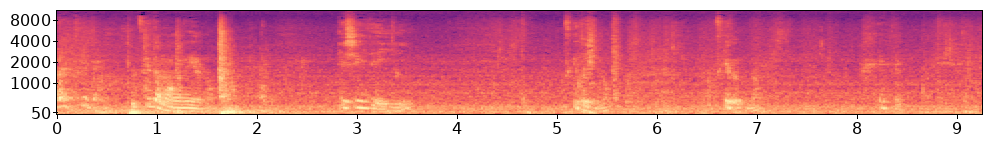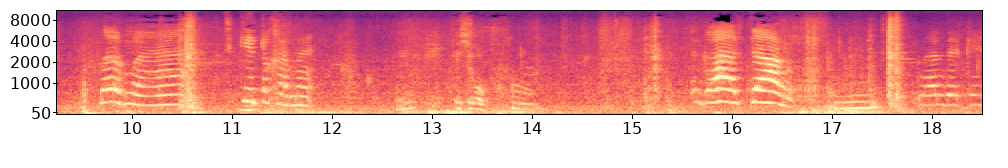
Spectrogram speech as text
れ？つけた？つけたまま寝るの？消しでいい？つけとくの？つけとくの？ママつけとか消していこうか。母ちゃん。うん。なんで消し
